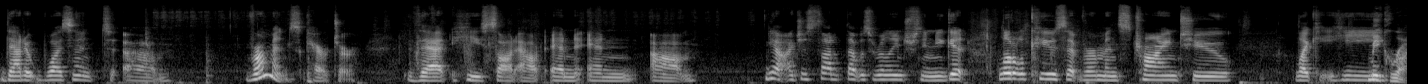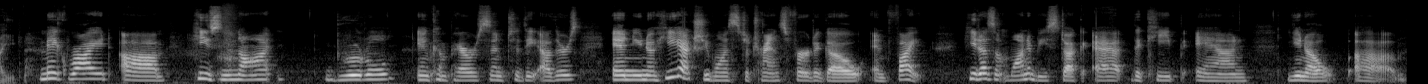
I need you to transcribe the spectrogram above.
that it wasn't um, Vermin's character that he sought out, and and um, yeah, I just thought that was really interesting. You get little cues that Vermin's trying to like he Make right. make right. Um, he's not brutal in comparison to the others, and you know he actually wants to transfer to go and fight. He doesn't want to be stuck at the keep and you know um,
